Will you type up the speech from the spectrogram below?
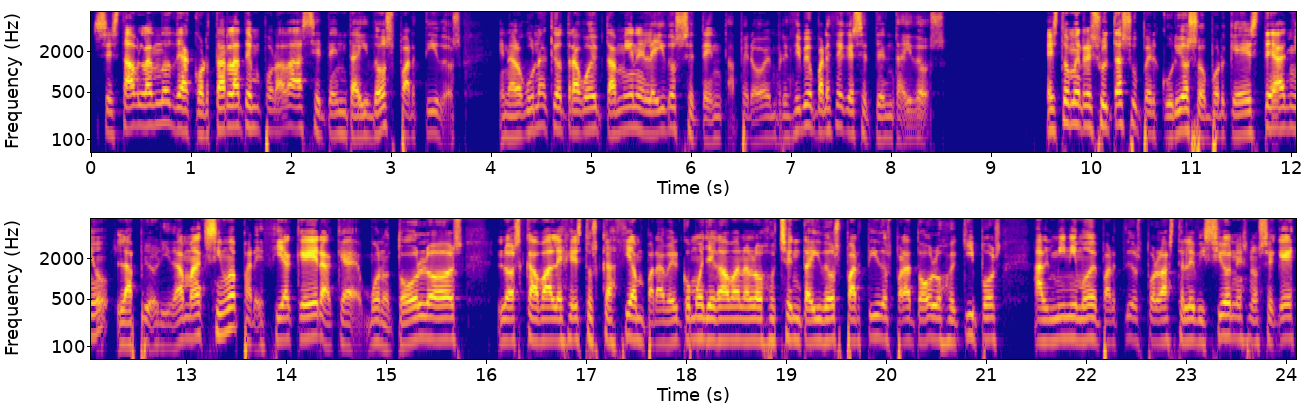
Se está hablando de acortar la temporada a 72 partidos. En alguna que otra web también he leído 70, pero en principio parece que 72. Esto me resulta súper curioso porque este año la prioridad máxima parecía que era que, bueno, todos los, los cabales estos que hacían para ver cómo llegaban a los 82 partidos para todos los equipos, al mínimo de partidos por las televisiones, no sé qué,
